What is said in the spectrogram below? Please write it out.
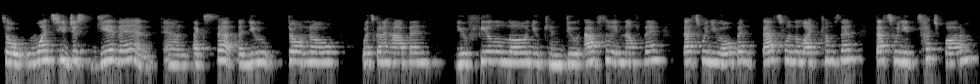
So once you just give in and accept that you don't know what's going to happen, you feel alone, you can do absolutely nothing, that's when you open, that's when the light comes in, that's when you touch bottom,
